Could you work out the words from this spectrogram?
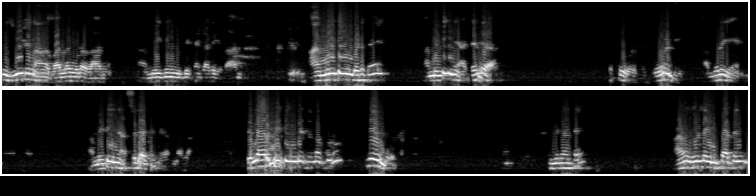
నువ్వు చూసి నా వల్ల కూడా రాను. ఆ మీటింగ్ పెట్టిన కాడికి రాను. ఆ మీటింగ్ పెడితే ఆ మీటింగ్ నేను అటెండ్ ఎప్పుడు? కూడా చూడండి. అందరూ చేయండి ఆ మీటింగ్ నేను అస్సలే అటెండ్ కాదు మళ్ళా. తెల్లారి మీటింగ్ పెట్టినప్పుడు నేను పోతాను ఎందుకంటే ఆమెకుండే ఇంపార్టెన్స్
